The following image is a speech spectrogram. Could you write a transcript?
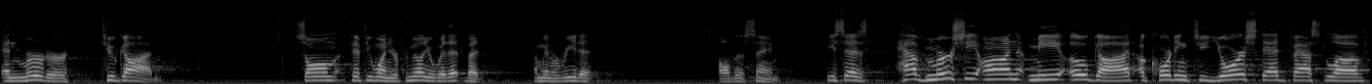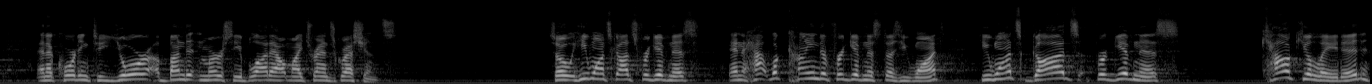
and murder to God. Psalm 51, you're familiar with it, but I'm going to read it all the same. He says, Have mercy on me, O God, according to your steadfast love, and according to your abundant mercy, blot out my transgressions. So he wants God's forgiveness. And how, what kind of forgiveness does he want? He wants God's forgiveness calculated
